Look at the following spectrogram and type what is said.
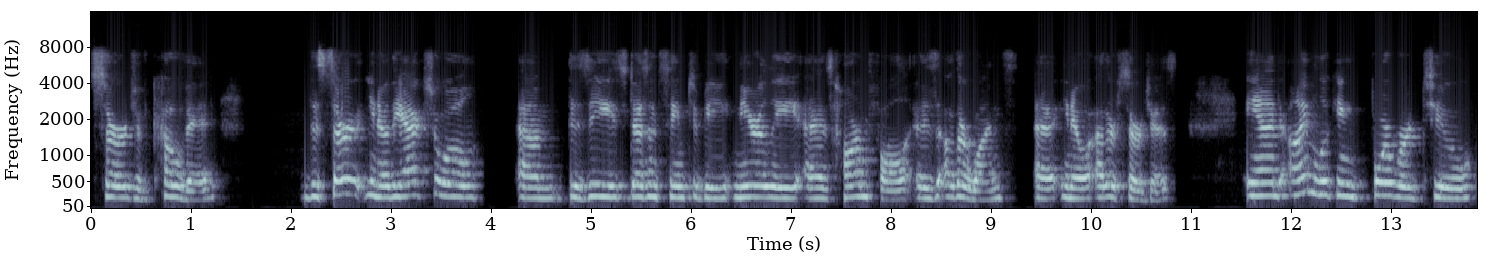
surge of COVID, the sur- you know, the actual um, disease doesn't seem to be nearly as harmful as other ones, uh, you know, other surges. And I'm looking forward to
